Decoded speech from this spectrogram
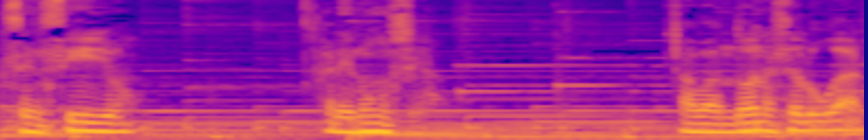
sencillo, renuncia. Abandona ese lugar.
